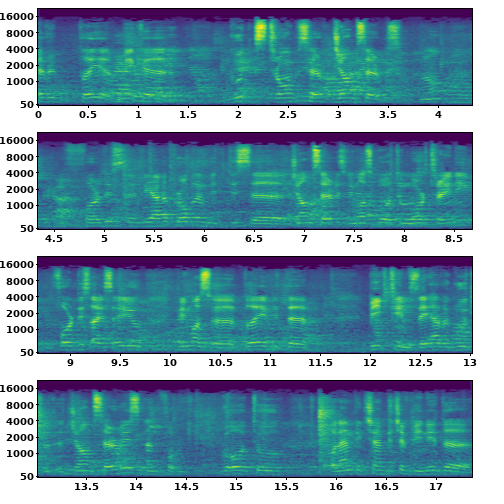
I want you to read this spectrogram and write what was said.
every player make a good, strong serve, jump service. You know, for this uh, we have a problem with this uh, jump service. We must go to more training. For this, I say you, we must uh, play with the big teams. They have a good uh, jump service, and for go to Olympic Championship, we need to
